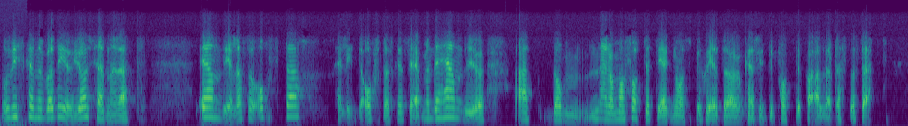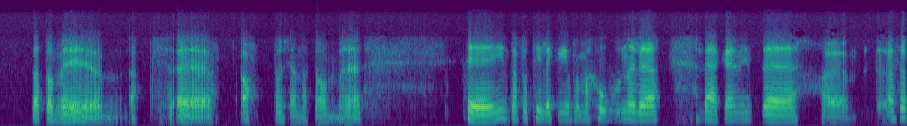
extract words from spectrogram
och visst kan det vara det. Och jag känner att en del, alltså ofta, eller inte ofta ska jag säga, men det händer ju att de, när de har fått ett diagnosbesked så har de kanske inte fått det på allra bästa sätt. Så att de, att, eh, ja, de känner att de eh, inte har fått tillräcklig information eller att läkaren inte eh, Alltså,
